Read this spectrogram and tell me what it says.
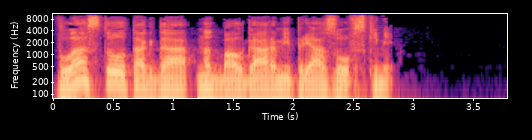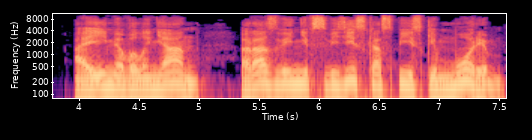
властвовал тогда над болгарами приазовскими? А имя Волынян разве не в связи с Каспийским морем,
